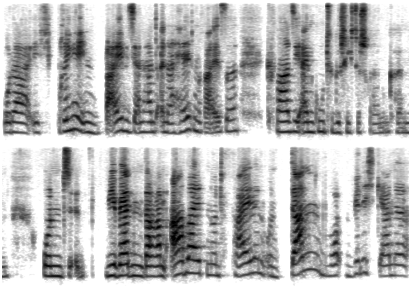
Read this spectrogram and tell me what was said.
oder ich bringe ihnen bei, wie sie anhand einer Heldenreise quasi eine gute Geschichte schreiben können. Und wir werden daran arbeiten und feilen und dann will ich gerne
